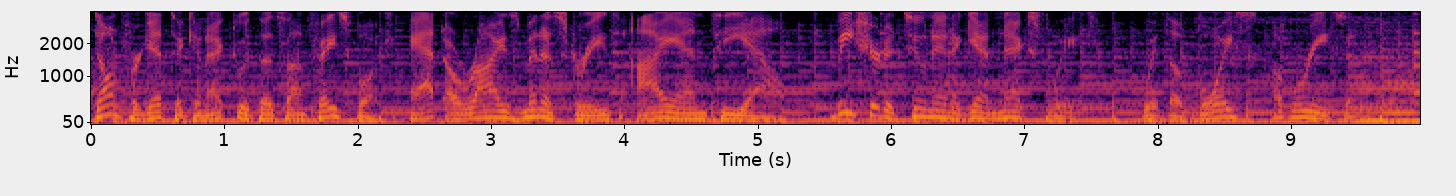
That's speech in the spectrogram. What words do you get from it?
Don't forget to connect with us on Facebook at Arise Ministries INTL. Be sure to tune in again next week with the Voice of Reason.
